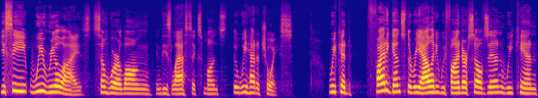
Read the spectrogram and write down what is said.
You see, we realized somewhere along in these last six months that we had a choice. We could fight against the reality we find ourselves in, we can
